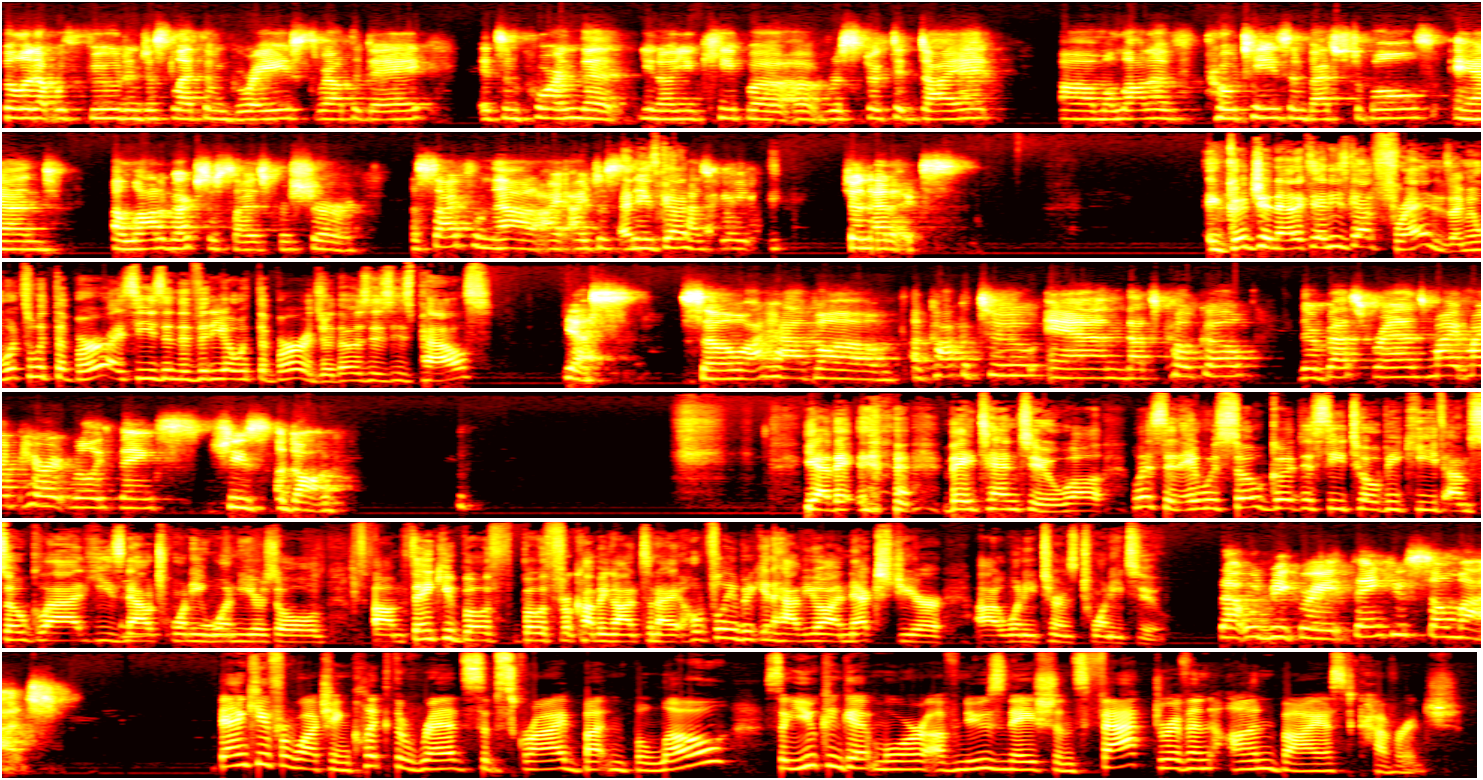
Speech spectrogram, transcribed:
fill it up with food and just let them graze throughout the day. It's important that, you know, you keep a, a restricted diet, um, a lot of proteins and vegetables, and a lot of exercise for sure. Aside from that, I, I just and think he's got, he has great genetics. Good genetics, and he's got friends. I mean, what's with the bird? I see he's in the video with the birds. Are those his, his pals? Yes. So I have um, a cockatoo, and that's Coco. They're best friends. My my parrot really thinks she's a dog. Yeah, they they tend to. Well, listen, it was so good to see Toby Keith. I'm so glad he's now 21 years old. Um, thank you both both for coming on tonight. Hopefully, we can have you on next year uh, when he turns 22. That would be great. Thank you so much. Thank you for watching. Click the red subscribe button below so you can get more of News Nation's fact driven, unbiased coverage.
